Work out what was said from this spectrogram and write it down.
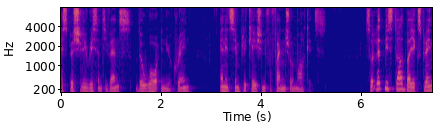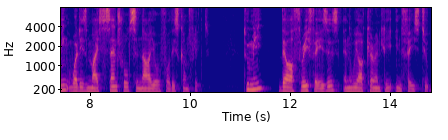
especially recent events, the war in Ukraine, and its implication for financial markets. So let me start by explaining what is my central scenario for this conflict. To me, there are three phases, and we are currently in phase two.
